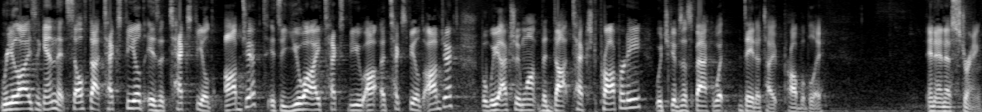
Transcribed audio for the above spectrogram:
Realize again that self.text field is a text field object. It's a UI text, view, uh, a text field object, but we actually want the dot .text property, which gives us back what data type probably? An NS string.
